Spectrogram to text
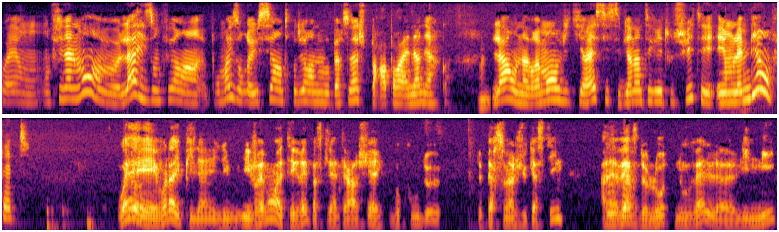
ouais. On, on- finalement, euh, là, ils ont fait un. Pour moi, ils ont réussi à introduire un nouveau personnage par rapport à l'année dernière, quoi. Mm. Là, on a vraiment envie qu'il reste. Il s'est bien intégré tout de suite et, et on l'aime bien, en fait. Ouais, et voilà, et puis il, est- il vraiment intégré parce qu'il interagit avec beaucoup de, de personnages du casting. À Mhm. l'inverse de l'autre nouvelle, euh, Linley,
